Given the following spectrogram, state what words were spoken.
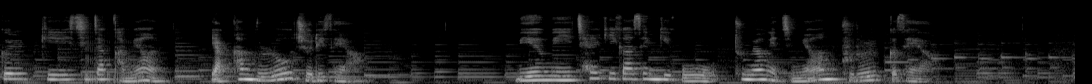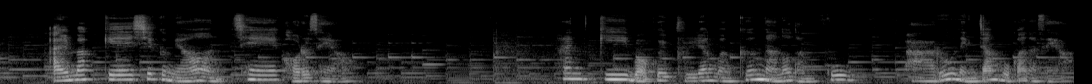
끓기 시작하면 약한 불로 줄이세요. 미음이 찰기가 생기고 투명해지면 불을 끄세요. 알맞게 식으면 체에 걸으세요. 한 끼 먹을 분량만큼 나눠 담고 바로 냉장 보관하세요.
